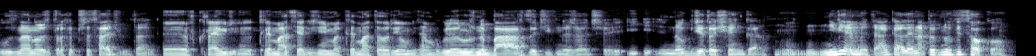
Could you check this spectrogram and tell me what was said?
uznano, że trochę przesadził, tak? E, w kraju kremacja, gdzie nie ma krematorium i tam w ogóle różne bardzo dziwne rzeczy. I, i no gdzie to sięga? No, nie wiemy, tak? Ale na pewno wysoko.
